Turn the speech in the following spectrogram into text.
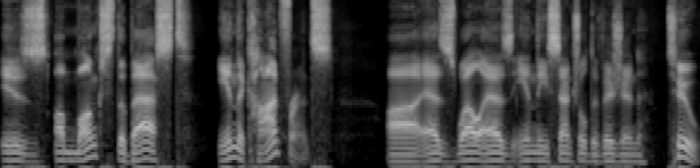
is amongst the best in the conference, uh, as well as in the Central Division, too.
